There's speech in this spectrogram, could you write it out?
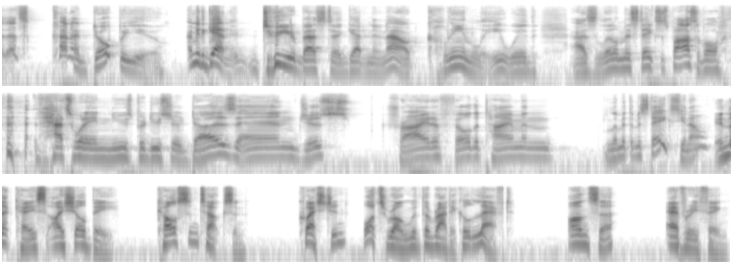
That's kind of dope of you. I mean, again, do your best to get in and out cleanly with as little mistakes as possible. That's what a news producer does, and just try to fill the time and limit the mistakes, you know? In that case, I shall be Colson Tuxon. Question What's wrong with the radical left? Answer Everything.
